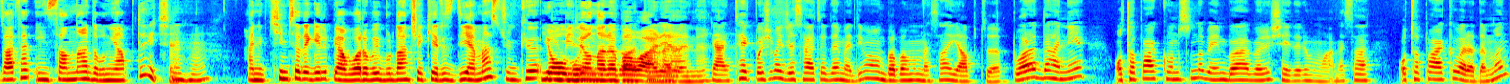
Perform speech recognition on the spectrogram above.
zaten insanlar da bunu yaptığı için. Evet. Hı hı. Hani kimse de gelip ya bu arabayı buradan çekeriz diyemez çünkü Yol bir milyon araba zaten, var evet. yani. Yani tek başıma cesaret edemediğim ama babamın mesela yaptığı. Bu arada hani otopark konusunda benim böyle böyle şeylerim var. Mesela otoparkı var adamın.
